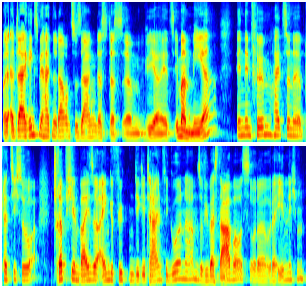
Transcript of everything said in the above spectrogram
Äh, da ging es mir halt nur darum zu sagen, dass, dass ähm, wir jetzt immer mehr in den Filmen halt so eine plötzlich so tröpfchenweise eingefügten digitalen Figuren haben, so wie bei Star Wars oder, oder ähnlichem.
